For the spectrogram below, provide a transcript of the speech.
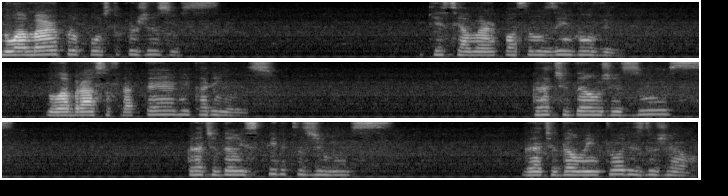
no amar proposto por Jesus. Que esse amar possa nos envolver num abraço fraterno e carinhoso Gratidão, Jesus. Gratidão, Espíritos de Luz. Gratidão, mentores do GEO.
